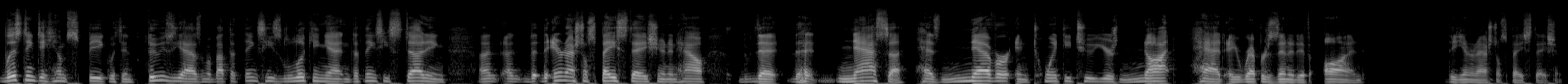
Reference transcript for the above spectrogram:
listening to him speak with enthusiasm about the things he's looking at and the things he's studying, and, and the, the, International Space Station, and how that that NASA has never in 22 years not had a representative on the International Space Station.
